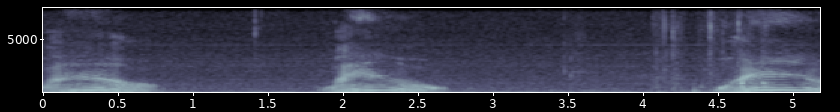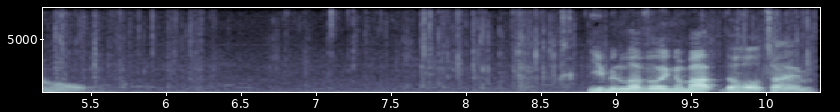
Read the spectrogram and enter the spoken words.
Wow. Wow. Wow. You've been leveling them up the whole time.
